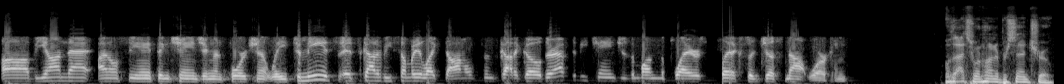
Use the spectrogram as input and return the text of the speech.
Uh, beyond that, I don't see anything changing. Unfortunately, to me, it's it's got to be somebody like Donaldson's got to go. There have to be changes among the players. Clicks are just not working. Well, that's 100% true.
